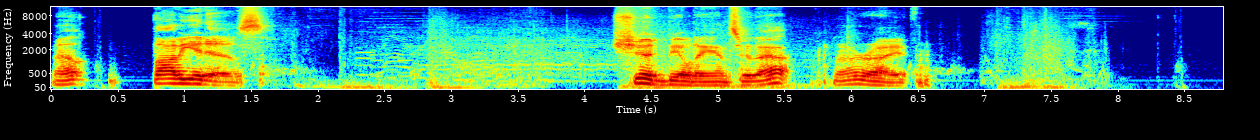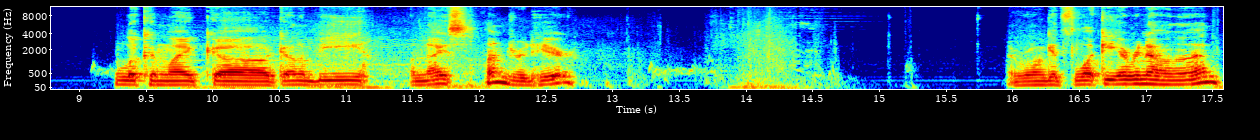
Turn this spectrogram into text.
Well, Bobby it is. Should be able to answer that. All right. Looking like uh, gonna be a nice hundred here. Everyone gets lucky every now and then.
